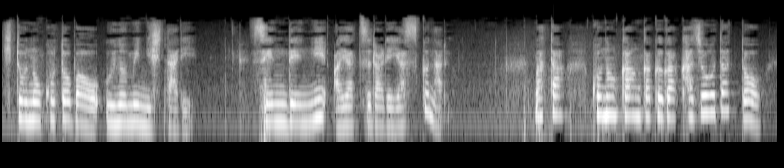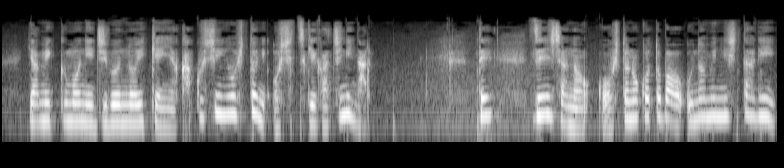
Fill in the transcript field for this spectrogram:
人の言葉を鵜呑みにしたり宣伝に操られやすくなる。またこの感覚が過剰だと闇雲に自分の意見や確信を人に押し付けがちになる。で前者のこう人の言葉を鵜呑みにしたり、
